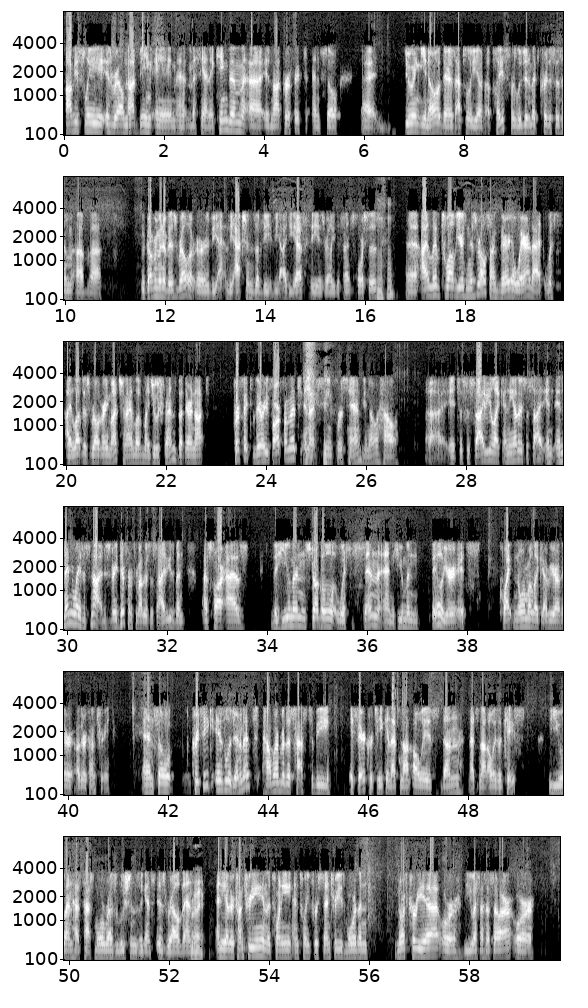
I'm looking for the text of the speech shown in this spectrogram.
obviously, Israel not being a messianic kingdom uh, is not perfect, and so uh, doing, you know, there's absolutely a, a place for legitimate criticism of uh, the government of Israel or, or the the actions of the the IDF, the Israeli Defense Forces. Uh, I lived 12 years in Israel, so I'm very aware that with I love Israel very much, and I love my Jewish friends, but they're not perfect, very far from it, and I've seen firsthand, you know, how uh, it's a society like any other society. In, in many ways, it's not. It's very different from other societies, but as far as the human struggle with sin and human failure, it's quite normal like every other other country. And so critique is legitimate. However, this has to be a fair critique, and that's not always done. That's not always the case. The UN has passed more resolutions against Israel than Right. any other country in the 20 and 21st centuries, more than North Korea or the USSR or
